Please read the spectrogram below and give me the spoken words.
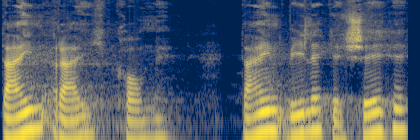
dein Reich komme, dein Wille geschehe,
